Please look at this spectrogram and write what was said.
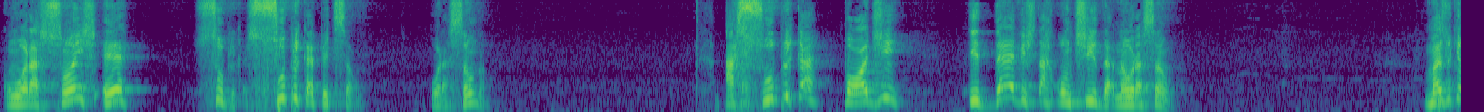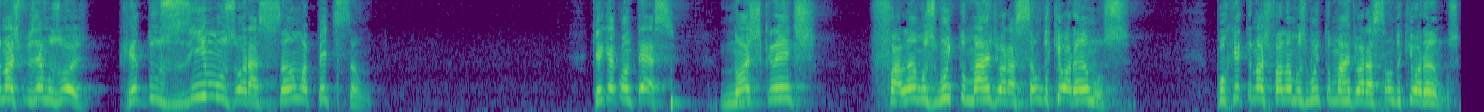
com orações e súplicas. Súplica é petição. Oração não. A súplica pode e deve estar contida na oração. Mas o que nós fizemos hoje? reduzimos oração a petição. O que, que acontece? Nós crentes falamos muito mais de oração do que oramos. Por que, que nós falamos muito mais de oração do que oramos?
